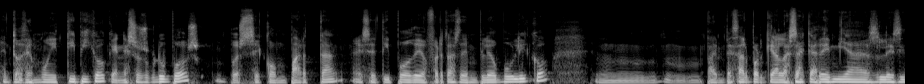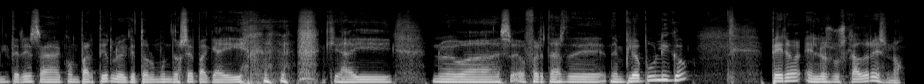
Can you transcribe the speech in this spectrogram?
Entonces es muy típico que en esos grupos pues se compartan ese tipo de ofertas de empleo público. mm, Para empezar, porque a las academias les interesa compartirlo y que todo el mundo sepa que hay que hay nuevas ofertas de, de empleo público, pero en los buscadores no.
